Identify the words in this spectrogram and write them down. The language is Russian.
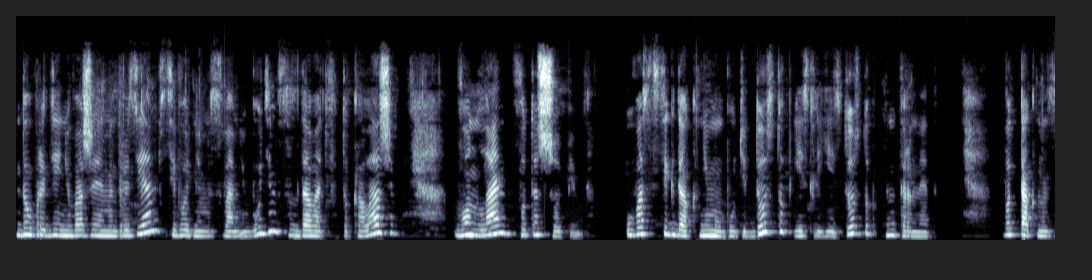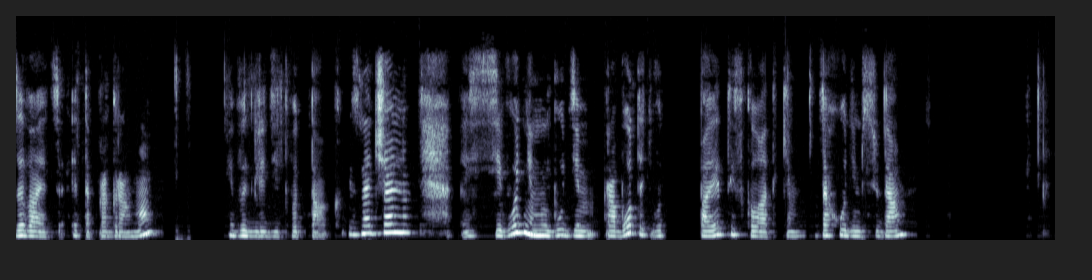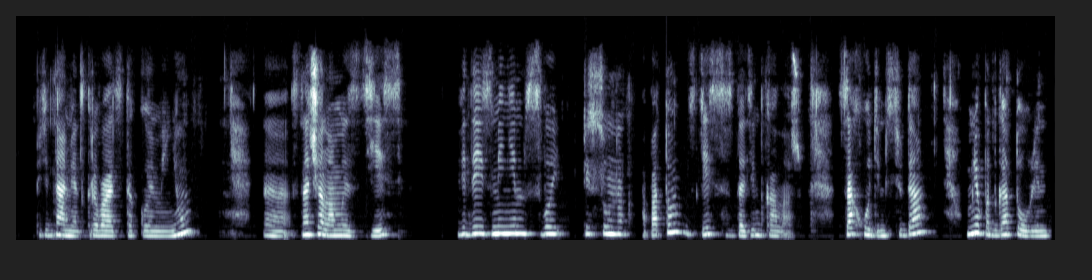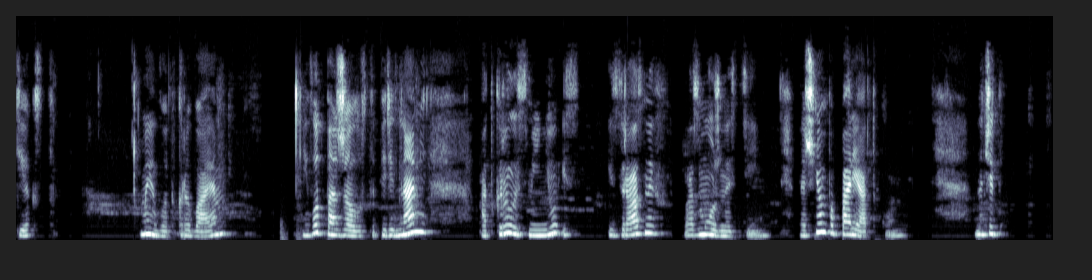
Добрый день, уважаемые друзья! Сегодня мы с вами будем создавать фотоколлажи в онлайн-фотошопе. У вас всегда к нему будет доступ, если есть доступ в интернет. Вот так называется эта программа. И выглядит вот так изначально. Сегодня мы будем работать вот по этой вкладке. Заходим сюда. Перед нами открывается такое меню сначала мы здесь видоизменим свой рисунок, а потом здесь создадим коллаж. Заходим сюда. У меня подготовлен текст. Мы его открываем. И вот, пожалуйста, перед нами открылось меню из, из разных возможностей. Начнем по порядку. Значит,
